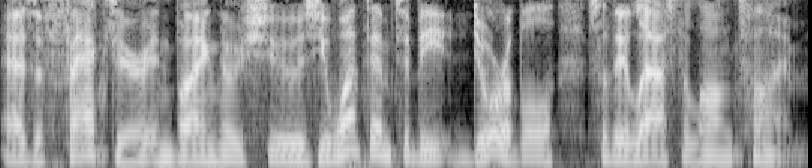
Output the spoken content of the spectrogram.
as a factor in buying those shoes. You want them to be durable so they last a long time.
